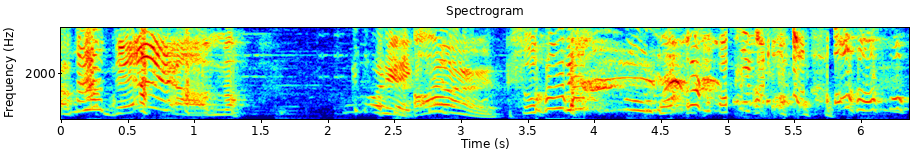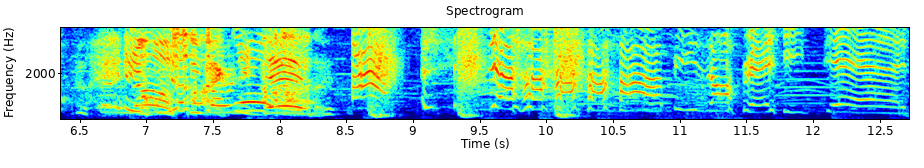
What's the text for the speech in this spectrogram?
Oh, damn. Going Okay, in hard. Oh, he's no, just he's already won. dead. Stop! He's already dead.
